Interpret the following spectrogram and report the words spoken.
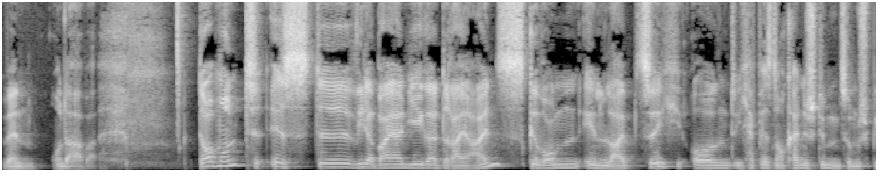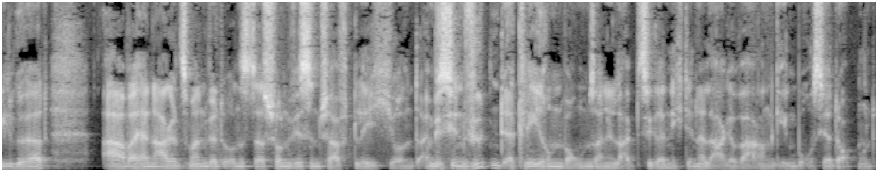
Wenn und Aber. Dortmund ist äh, wieder Bayernjäger 3-1 gewonnen in Leipzig und ich habe jetzt noch keine Stimmen zum Spiel gehört, aber Herr Nagelsmann wird uns das schon wissenschaftlich und ein bisschen wütend erklären, warum seine Leipziger nicht in der Lage waren, gegen Borussia Dortmund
